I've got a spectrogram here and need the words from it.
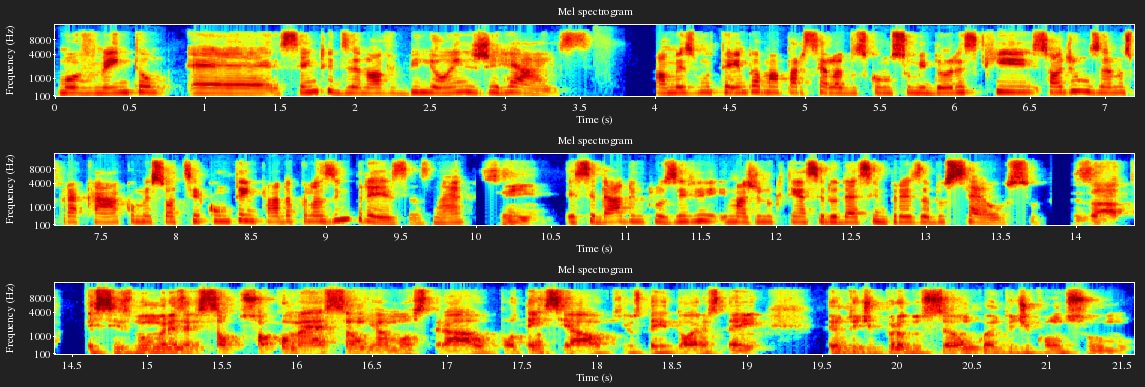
movimentam é, 119 bilhões de reais. Ao mesmo tempo, é uma parcela dos consumidores que só de uns anos para cá começou a ser contemplada pelas empresas, né? Sim. Esse dado, inclusive, imagino que tenha sido dessa empresa do Celso. Exato. Esses números eles só, só começam a mostrar o potencial que os territórios têm. Tanto de produção quanto de consumo.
